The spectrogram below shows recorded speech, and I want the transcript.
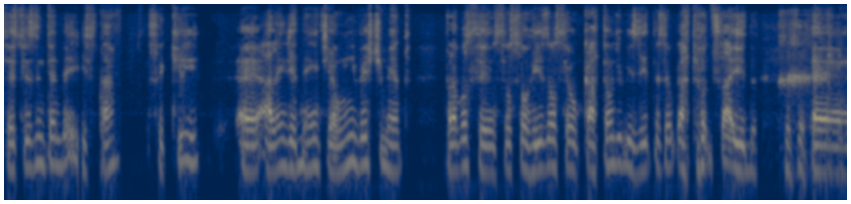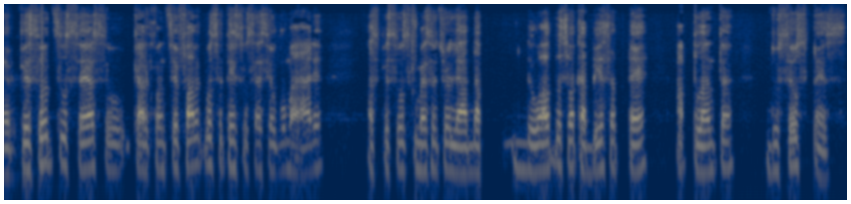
vocês precisam entender isso, tá? Isso aqui é, além de dente, é um investimento para você. O seu sorriso é o seu cartão de visita, é o seu cartão de saída. É, pessoa de sucesso, cara, quando você fala que você tem sucesso em alguma área, as pessoas começam a te olhar da, do alto da sua cabeça até a planta dos seus pés.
